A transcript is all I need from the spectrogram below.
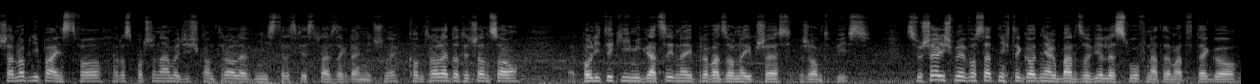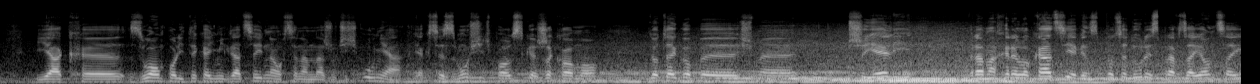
Szanowni Państwo, rozpoczynamy dziś kontrolę w Ministerstwie Spraw Zagranicznych. Kontrolę dotyczącą polityki imigracyjnej prowadzonej przez rząd PiS. Słyszeliśmy w ostatnich tygodniach bardzo wiele słów na temat tego, jak e, złą politykę imigracyjną chce nam narzucić Unia, jak chce zmusić Polskę rzekomo do tego, byśmy przyjęli w ramach relokacji, więc procedury sprawdzającej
